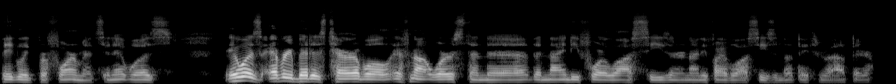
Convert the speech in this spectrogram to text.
big league performance, and it was it was every bit as terrible, if not worse, than the the '94 lost season or '95 lost season that they threw out there.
